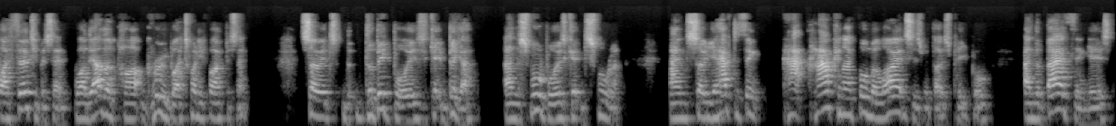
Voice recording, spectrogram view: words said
by 30%, while the other part grew by 25%. So it's the, the big boys getting bigger and the small boys getting smaller. And so you have to think, how, how can I form alliances with those people? And the bad thing is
